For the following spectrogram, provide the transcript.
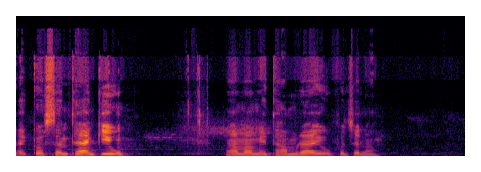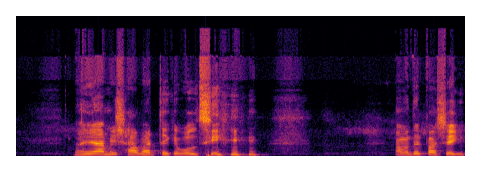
লাইক করছেন থ্যাংক ইউ ম্যাম, আমি ধামরাই উপজেলা। ভাইয়া, আমি সাভার থেকে বলছি। আমাদের পাশেই।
